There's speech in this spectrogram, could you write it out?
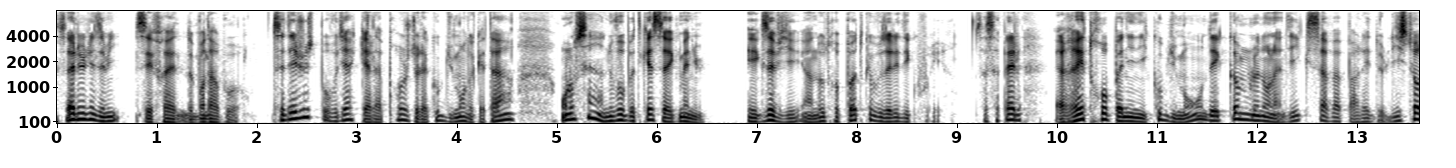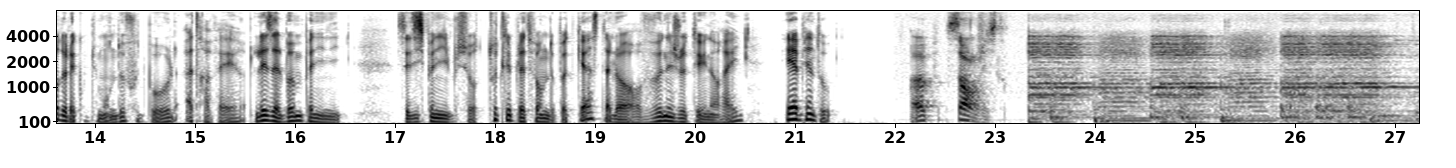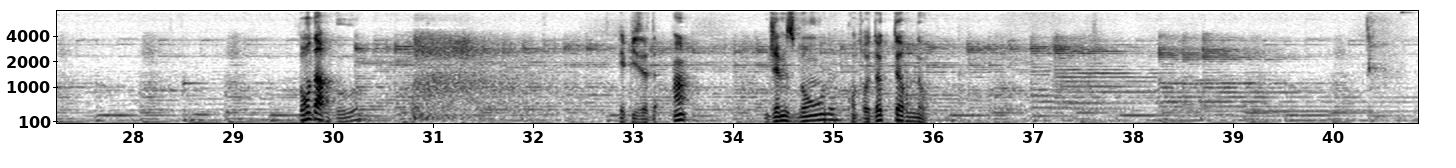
Salut les amis, c'est Fred de Bandarbourg. C'était juste pour vous dire qu'à l'approche de la Coupe du Monde au Qatar, on lançait un nouveau podcast avec Manu et Xavier, un autre pote que vous allez découvrir. Ça s'appelle Rétro Panini Coupe du Monde et comme le nom l'indique, ça va parler de l'histoire de la Coupe du Monde de football à travers les albums Panini. C'est disponible sur toutes les plateformes de podcast, alors venez jeter une oreille et à bientôt. Hop, ça enregistre. Bondarbourg. Épisode 1. James Bond contre Dr. No.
